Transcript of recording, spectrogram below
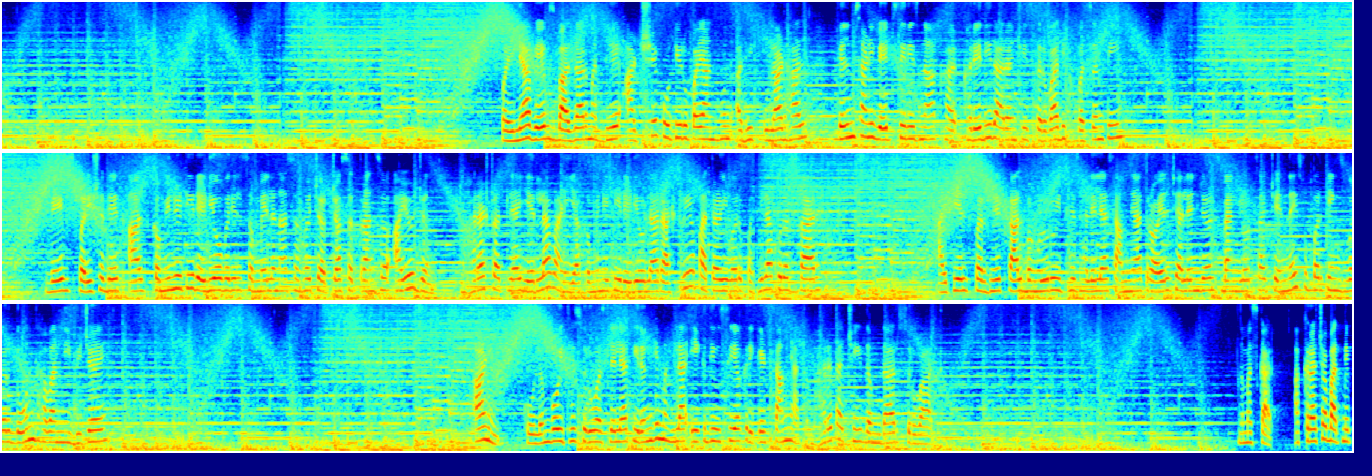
पहिल्या वेव्स बाजारमध्ये आठशे कोटी रुपयांहून अधिक उलाढाल फिल्म्स आणि वेब सिरीजना ख खरेदीदारांची सर्वाधिक पसंती? वेब्स परिषदेत आज कम्युनिटी रेडिओवरील संमेलनासह चर्चासत्रांचं आयोजन. महाराष्ट्रातल्या येर्लावाणी या कम्युनिटी रेडिओला राष्ट्रीय पातळीवर पहिला पुरस्कार. आय पी एल स्पर्धेत काल बंगळुरू इथे झालेल्या सामन्यात रॉयल चॅलेंजर्स बँगलोरचा चेन्नई सुपर किंग्जवर दोन धावांनी विजय. आणि कोलंबो इथे सुरू असलेल्या तिरंगी महिला एक दिवसीय क्रिकेट सामन्यात भारताची दमदार सुरुवात. नमस्कार. अकराच्या बातमीपत्र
